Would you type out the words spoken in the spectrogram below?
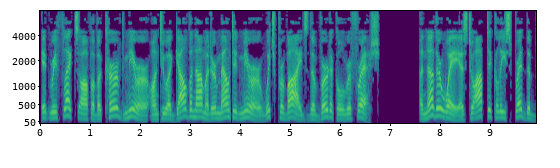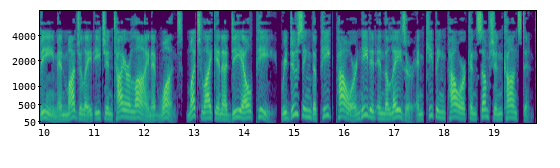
It reflects off of a curved mirror onto a galvanometer-mounted mirror which provides the vertical refresh. Another way is to optically spread the beam and modulate each entire line at once, much like in a DLP, reducing the peak power needed in the laser and keeping power consumption constant.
